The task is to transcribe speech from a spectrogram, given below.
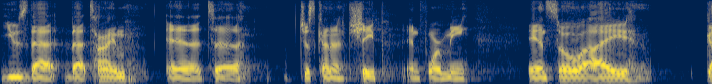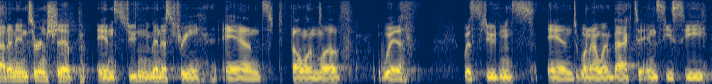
used that, that time uh, to just kind of shape and form me. And so I got an internship in student ministry and fell in love with, with students. And when I went back to NCC,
